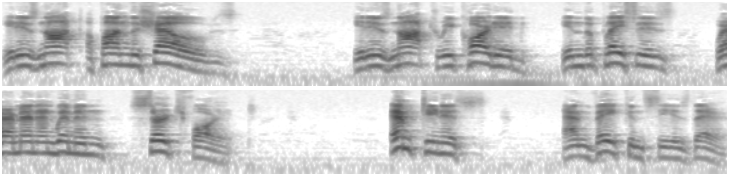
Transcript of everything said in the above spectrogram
it is not upon the shelves, it is not recorded in the places where men and women search for it. Emptiness and vacancy is there,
